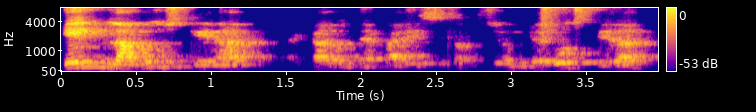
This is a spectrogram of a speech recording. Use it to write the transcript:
En la búsqueda, acá donde aparece la opción de búsqueda,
